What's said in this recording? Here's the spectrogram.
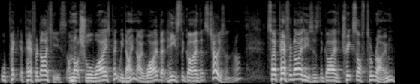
we'll pick Epaphroditus. I'm not sure why he's picked. We don't know why, but he's the guy that's chosen, right? So Epaphroditus is the guy that treks off to Rome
